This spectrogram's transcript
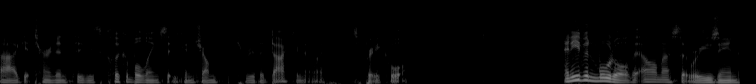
uh, get turned into these clickable links that you can jump through the document with. It's pretty cool. And even Moodle, the LMS that we're using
